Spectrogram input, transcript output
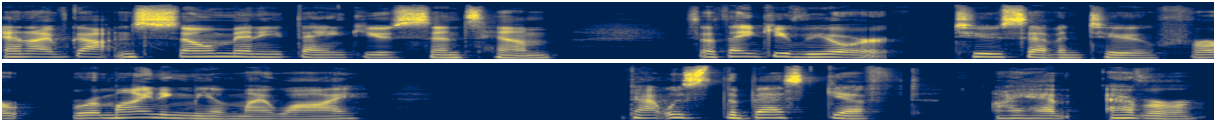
And I've gotten so many thank yous since him. So thank you, viewer 272, for reminding me of my why. That was the best gift I have ever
